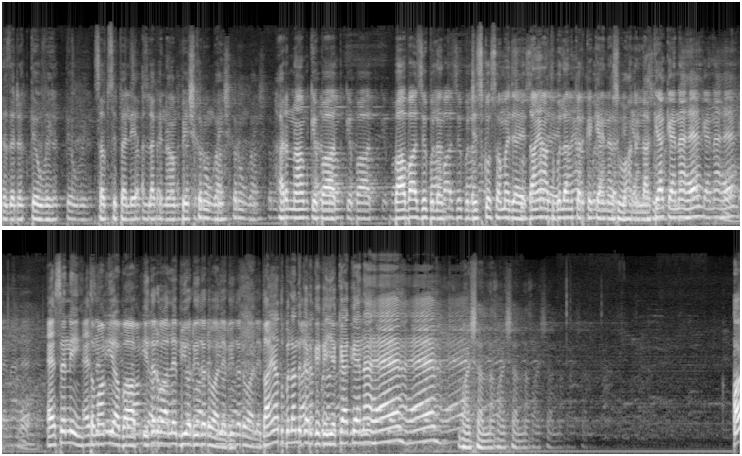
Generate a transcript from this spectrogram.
نظر رکھتے ہوئے سب سے پہلے اللہ کے نام پیش کروں گا۔ ہر نام کے بعد بابا سے بلند جس کو سمجھ آئے دائیں ہاتھ بلند کر کے کہنا سبحان اللہ۔ کیا کہنا ہے؟ ایسے نہیں تمامی اباب ادھر والے بھی اور ادھر والے بھی۔ دائیں ہاتھ بلند کر کے کہیے کیا کہنا ہے؟ ماشاءاللہ۔ ماشاءاللہ۔ سبحان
